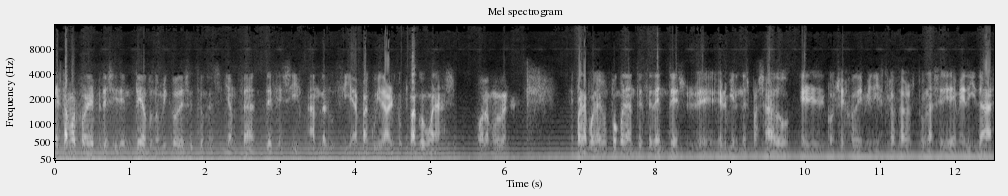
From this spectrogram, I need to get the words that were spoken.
Estamos con el presidente autonómico del sector de enseñanza de CESIL Andalucía, Paco Hidalgo. Paco, buenas. Hola, muy buenas. Para poner un poco de antecedentes, eh, el viernes pasado el Consejo de Ministros adoptó una serie de medidas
